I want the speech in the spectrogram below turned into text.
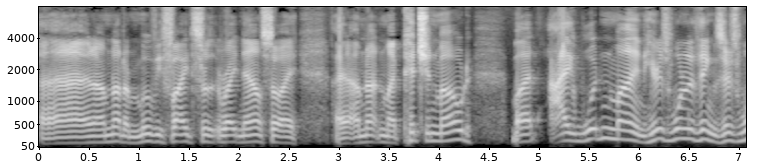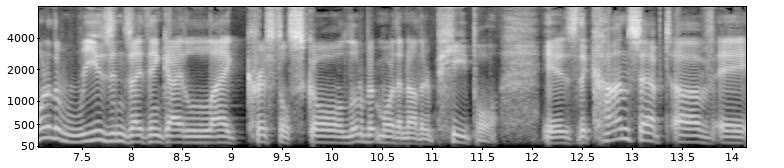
uh, I'm not a movie fights right now, so I, I I'm not in my pitching mode. But I wouldn't mind. Here's one of the things. There's one of the reasons I think I like Crystal Skull a little bit more than other people is the concept of a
